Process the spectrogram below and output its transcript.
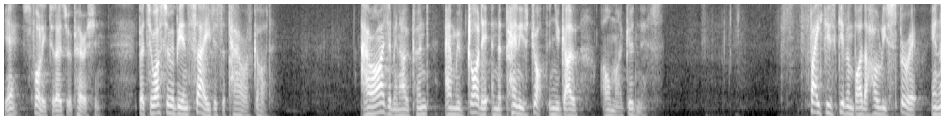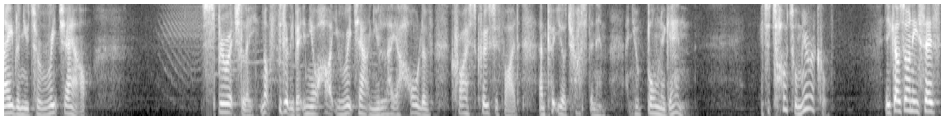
Yeah, it's folly to those who are perishing. But to us who are being saved, it's the power of God. Our eyes have been opened and we've got it, and the penny's dropped, and you go, oh my goodness. Faith is given by the Holy Spirit, enabling you to reach out spiritually, not physically, but in your heart. You reach out and you lay a hold of Christ crucified and put your trust in Him, and you're born again. It's a total miracle. He goes on, he says,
